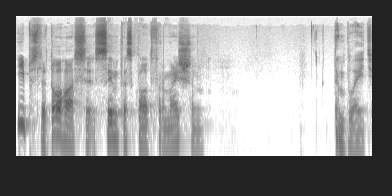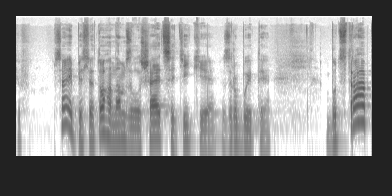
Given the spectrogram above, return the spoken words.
І після того си- синтез CloudFormation темплейтів. Все, і після того нам залишається тільки зробити Bootstrap.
